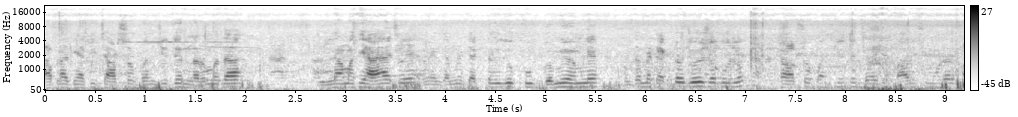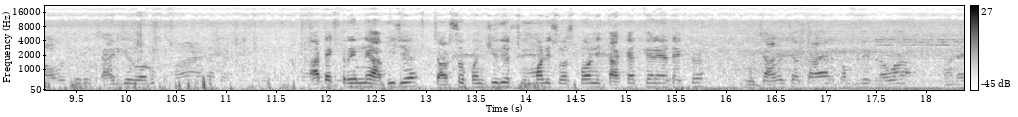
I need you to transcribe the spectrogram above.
આપણા ત્યાંથી ચારસો પંચોતેર નર્મદા જિલ્લામાંથી આવ્યા છે અને તમને ટ્રેક્ટર લીધું ખૂબ ગમ્યું એમને. અને તમે ટ્રેક્ટર જોઈ શકો છો. ચારસો પંચોતેર બે હજાર બાવીસ મોડલ પાવર એક સાઈડ ગેરવાળું આ ટ્રેક્ટર એમને આપી છે. ચારસો પંચોતેર ચુમ્માલીસ વર્ષ પાવરની તાકાત કરે આ ટ્રેક્ટર ચારે ચાર ટાયર કમ્પ્લીટ નવા અને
